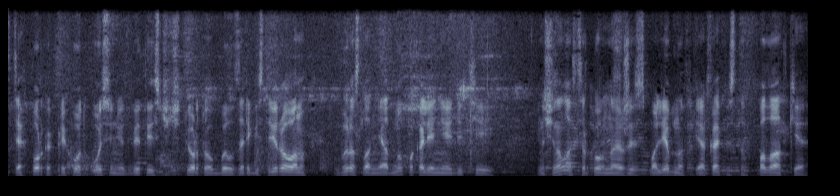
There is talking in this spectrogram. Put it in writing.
С тех пор, как приход осенью 2004 был зарегистрирован, выросло не одно поколение детей. Начиналась церковная жизнь с молебнов и акафистов в палатке,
